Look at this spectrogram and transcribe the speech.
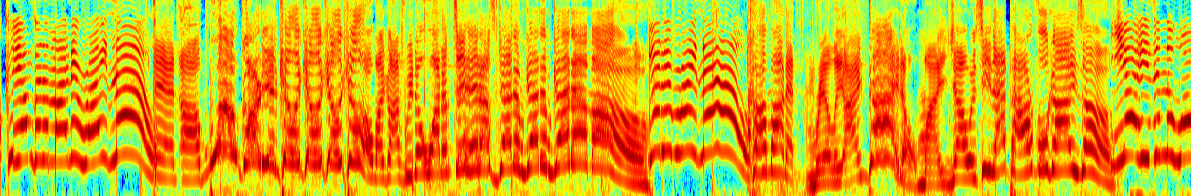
Okay, I'm gonna mine it right now. And um, whoa, Guardian, kill it, kill it, kill it, kill it. Oh my gosh, we don't want him to hit us. Get him, get him, get him. Oh. Get him right now. Come on, it really? I died. Oh my yo, is he that powerful, guys? Uh. Yeah, he's in the water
